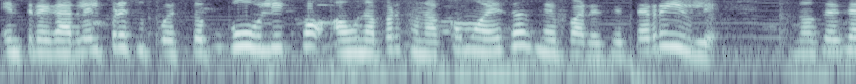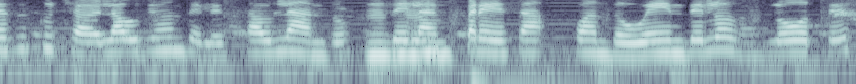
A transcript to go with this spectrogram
entregarle el presupuesto público a una persona como esas me parece terrible. No sé si has escuchado el audio donde él está hablando de la empresa cuando vende los lotes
